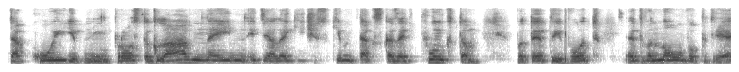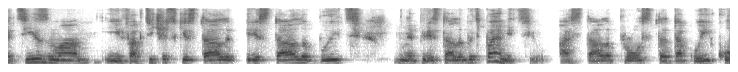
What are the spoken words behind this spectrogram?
такой, просто главной идеологическим, так сказать, пунктом вот этой вот, этого нового патриотизма, и фактически стала, перестала быть, перестала быть памятью, а стала просто такой иконой,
